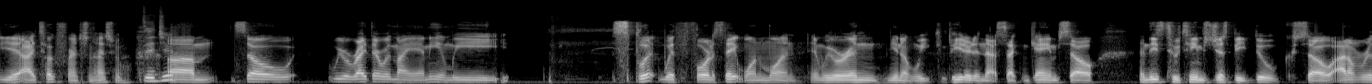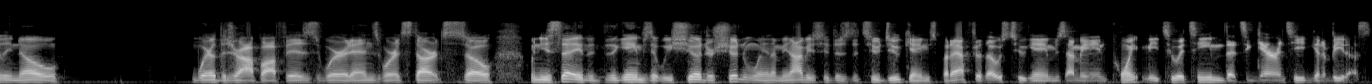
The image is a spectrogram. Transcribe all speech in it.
Yeah, I took French in high school. Did you? Um, so we were right there with Miami, and we split with Florida State one one, and we were in. You know, we competed in that second game. So, and these two teams just beat Duke. So I don't really know where the drop off is, where it ends, where it starts. So when you say the, the games that we should or shouldn't win, I mean, obviously there's the two Duke games, but after those two games, I mean, point me to a team that's guaranteed going to beat us.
